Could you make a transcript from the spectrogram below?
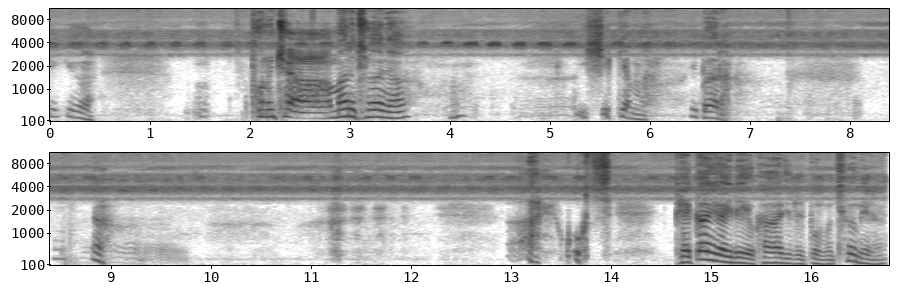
새끼가, 보는 척, 많은 척 하냐? 응? 이 새끼 엄마, 이 봐라. 야. 아, 꼭 지- 백강이가 이래요. 강아지들 보면 처음에는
